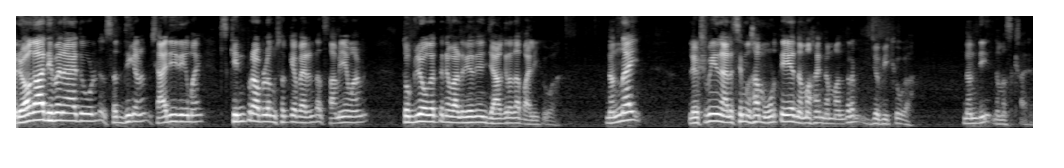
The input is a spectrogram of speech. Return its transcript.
രോഗാധിപനായതുകൊണ്ട് ശ്രദ്ധിക്കണം. ശാരീരികമായി സ്കിൻ പ്രോബ്ലംസ് ഒക്കെ വരേണ്ട സമയമാണ്. ത്വഗ് രോഗത്തിന് വളരെയധികം ജാഗ്രത പാലിക്കുക. നന്നായി ലക്ഷ്മി നരസിംഹമൂർത്തിയെ നമഹ നമഃ എന്ന മന്ത്രം ജപിക്കുക. നന്ദി നമസ്കാരം.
